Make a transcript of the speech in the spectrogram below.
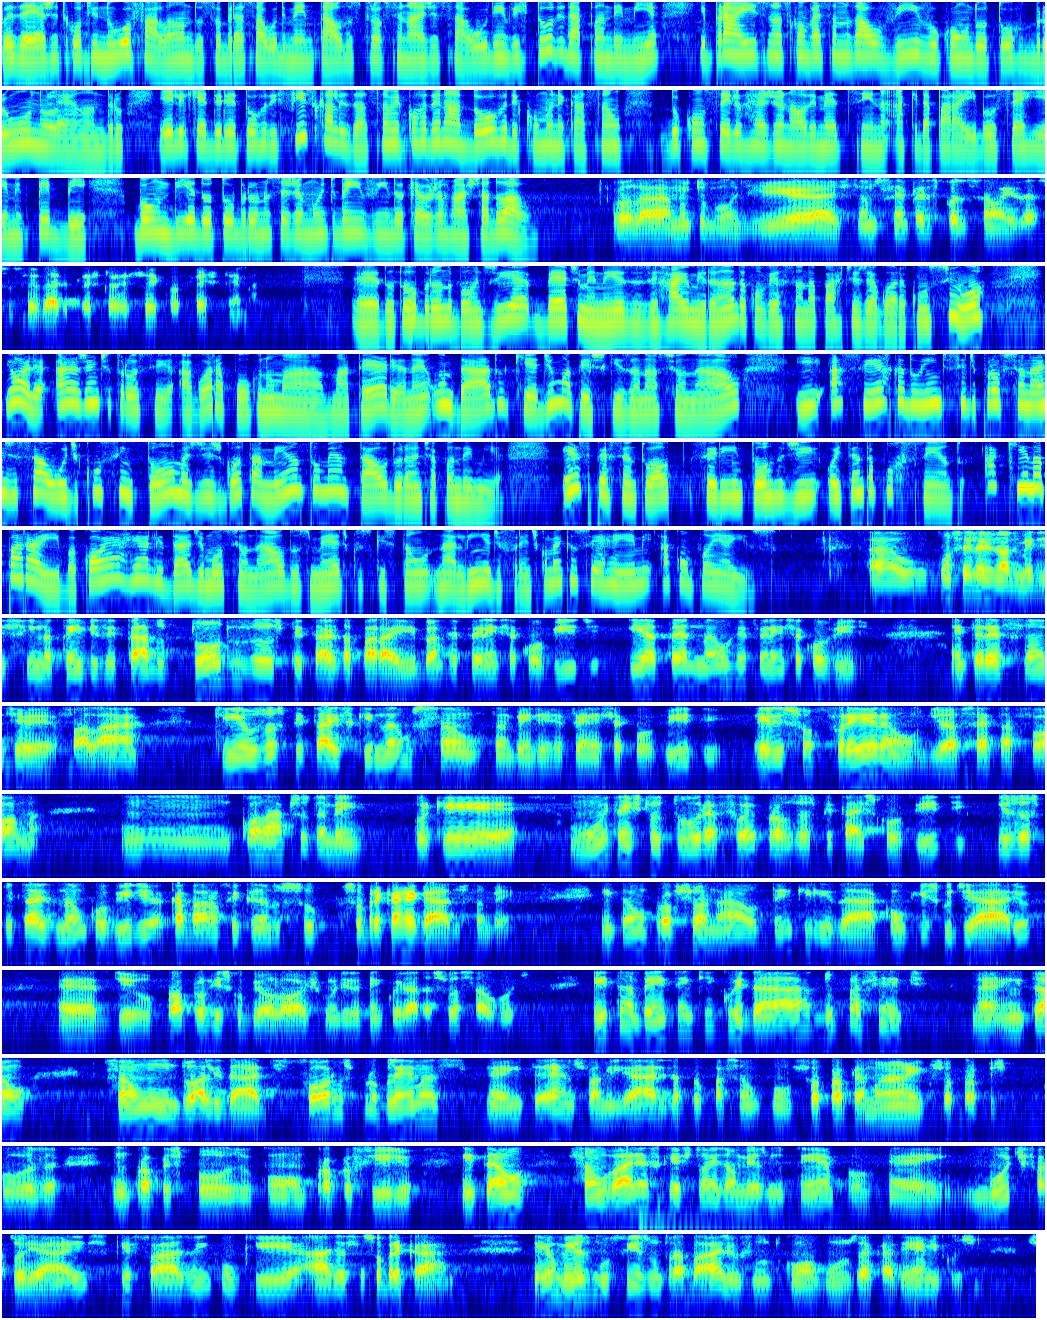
Pois é, a gente continua falando sobre a saúde mental dos profissionais de saúde em virtude da pandemia e para isso nós conversamos ao vivo com o Dr. Bruno Leandro, ele que é diretor de fiscalização e coordenador de comunicação do Conselho Regional de Medicina aqui da Paraíba, o CRMPB. Bom dia, doutor Bruno, seja muito bem-vindo aqui ao Jornal Estadual. Olá, muito bom dia. Estamos sempre à disposição aí da sociedade para esclarecer qualquer tema. É, doutor Bruno, bom dia. Beth Menezes e Raio Miranda conversando a partir de agora com o senhor. E olha, a gente trouxe agora há pouco numa matéria né, um dado que é de uma pesquisa nacional e acerca do índice de profissionais de saúde com sintomas de esgotamento mental durante a pandemia. Esse percentual seria em torno de 80%. Aqui na Paraíba, qual é a realidade emocional dos médicos que estão na linha de frente? Como é que o CRM acompanha isso? Ah, o Conselho Regional de Medicina tem visitado todos os hospitais da Paraíba, referência a Covid e até não referência a Covid. É interessante falar que os hospitais que não são também de referência a Covid, eles sofreram, de certa forma, um colapso também, porque muita estrutura foi para os hospitais Covid e os hospitais não Covid acabaram ficando sobrecarregados também. Então, o profissional tem que lidar com o risco diário, é, de, o próprio risco biológico, onde ele tem que cuidar da sua saúde, e também tem que cuidar do paciente. Né? Então, são dualidades, fora os problemas né, internos, familiares, a preocupação com sua própria mãe, com sua própria esposa, com o próprio esposo, com o próprio filho. Então, são várias questões ao mesmo tempo, é, multifatoriais, que fazem com que haja essa sobrecarga. Eu mesmo fiz um trabalho junto com alguns acadêmicos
